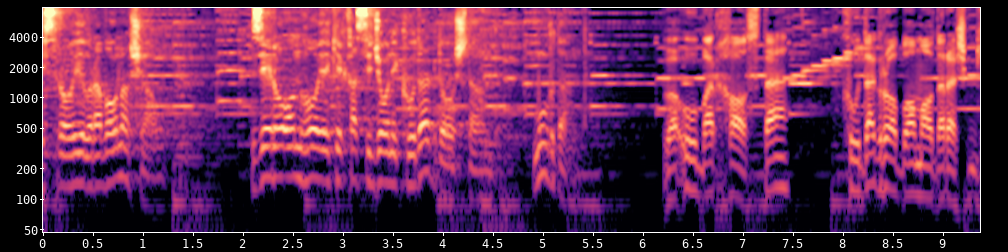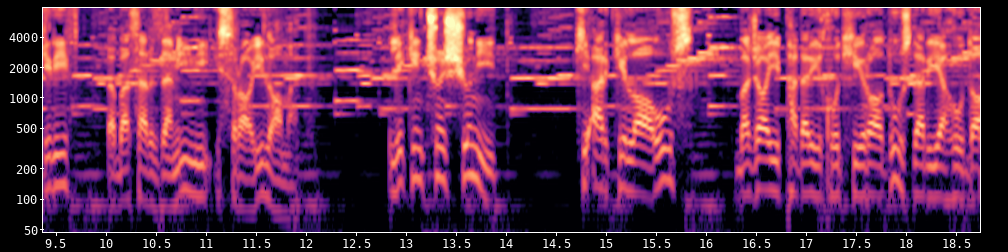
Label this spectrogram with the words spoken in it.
исроил равона шав зеро онҳое ки қасди ҷони кӯдак доштанд мурданд ва ӯ бархоста кӯдакро бо модараш гирифт ва ба сарзамини исроил омад лекин чун шунид ки аркилоус ба ҷои падари худ ҳиродус дар яҳуда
